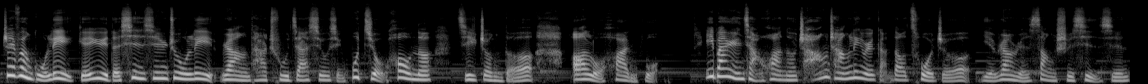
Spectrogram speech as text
这份鼓励给予的信心助力，让她出家修行不久后呢，即正德阿罗汉果。一般人讲话呢，常常令人感到挫折，也让人丧失信心。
